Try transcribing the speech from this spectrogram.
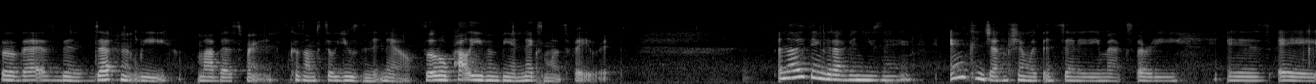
So that has been definitely my best friend because I'm still using it now. So it'll probably even be in next month's favorites. Another thing that I've been using in conjunction with Insanity Max 30 is a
